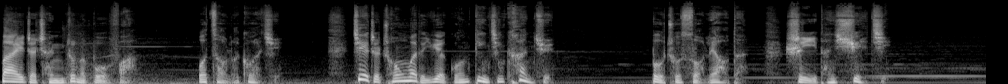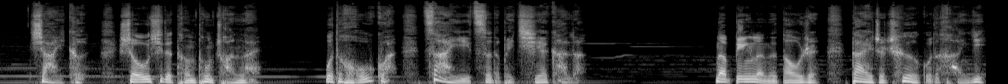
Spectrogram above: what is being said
迈着沉重的步伐，我走了过去，借着窗外的月光定睛看去，不出所料的是一滩血迹。下一刻，熟悉的疼痛传来，我的喉管再一次的被切开了。那冰冷的刀刃带着彻骨的寒意。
